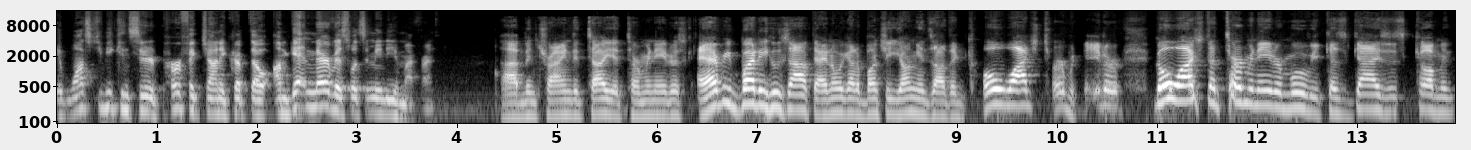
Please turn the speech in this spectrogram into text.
it wants to be considered perfect, Johnny Krypto. I'm getting nervous. What's it mean to you, my friend? I've been trying to tell you, Terminators. Everybody who's out there, I know we got a bunch of youngins out there. Go watch Terminator. Go watch the Terminator movie because, guys, it's coming.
